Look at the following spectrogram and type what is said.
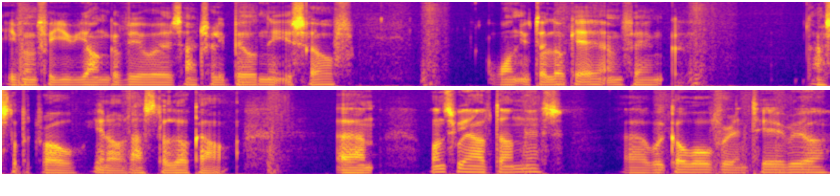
even for you younger viewers actually building it yourself I want you to look at it and think that's the patrol you know that's the lookout. Um, once we have done this uh, we'll go over interior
